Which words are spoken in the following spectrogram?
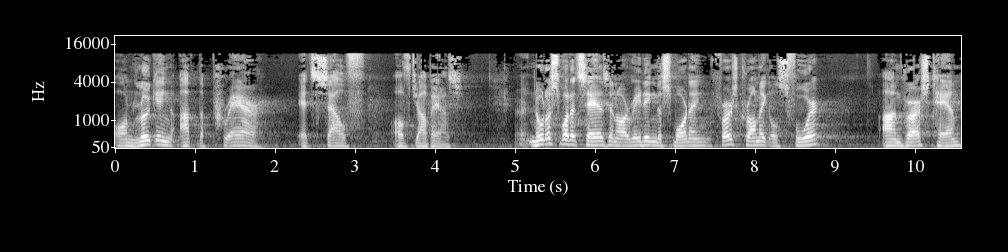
on looking at the prayer itself of Jabez. Uh, notice what it says in our reading this morning, First Chronicles 4 and verse 10.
